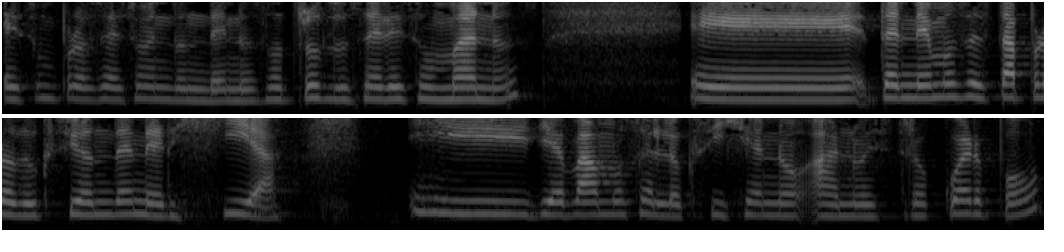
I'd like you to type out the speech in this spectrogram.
es un proceso en donde nosotros los seres humanos eh, tenemos esta producción de energía y llevamos el oxígeno a nuestro cuerpo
